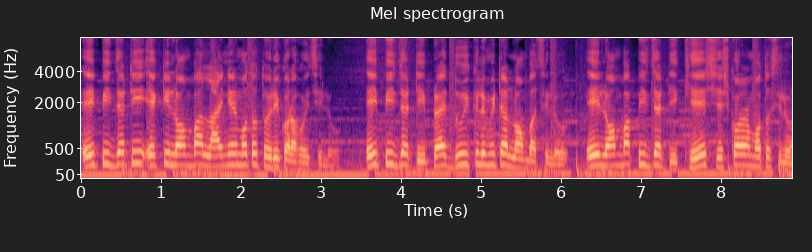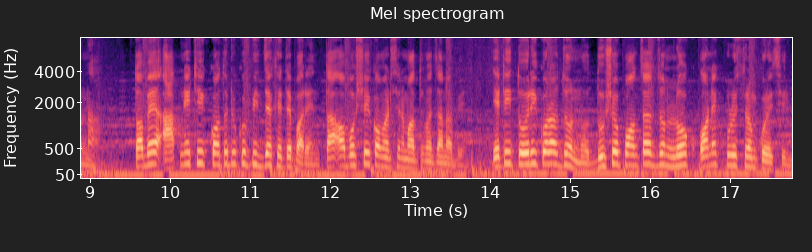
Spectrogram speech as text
এই পিৎজাটি একটি লম্বা লাইনের মতো তৈরি করা হয়েছিল। এই পিৎজাটি প্রায় দুই কিলোমিটার লম্বা ছিল। এই লম্বা পিৎজাটি খেয়ে শেষ করার মতো ছিল না। তবে আপনি ঠিক কতটুকু পিৎজা খেতে পারেন তা অবশ্যই কমেন্টসের মাধ্যমে জানাবেন। এটি তৈরি করার জন্য দুশো জন লোক অনেক পরিশ্রম করেছিল।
